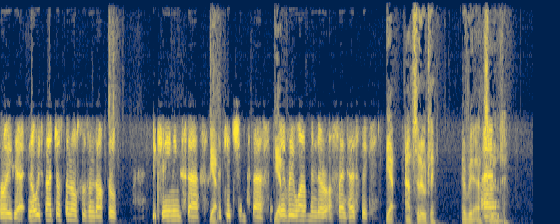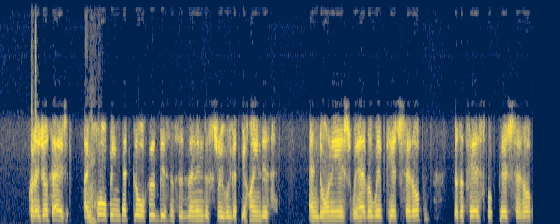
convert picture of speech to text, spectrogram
right, yeah. No, it's not just the nurses and doctors. The cleaning staff, Yeah. the kitchen staff, Yeah. every in there are fantastic. Yeah, absolutely. Every Absolutely. Could I just add, I'm Mm. hoping that local businesses and industry will get behind this and donate. We have a web page set up. There's a Facebook page set up.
